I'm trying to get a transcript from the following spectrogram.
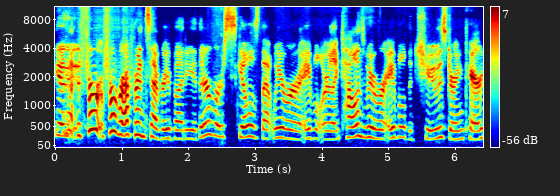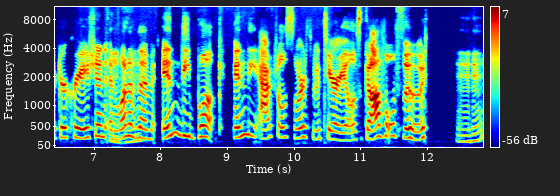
Yeah, for for reference, everybody, there were skills that we were able, or like talents we were able to choose during character creation, and one of Mhm. them in the book, in the actual source materials, gobble food. Mm-hmm.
